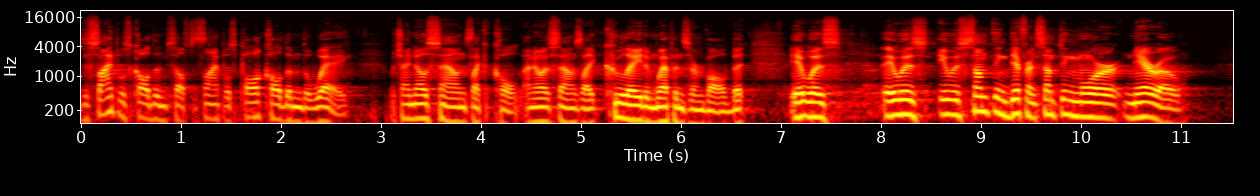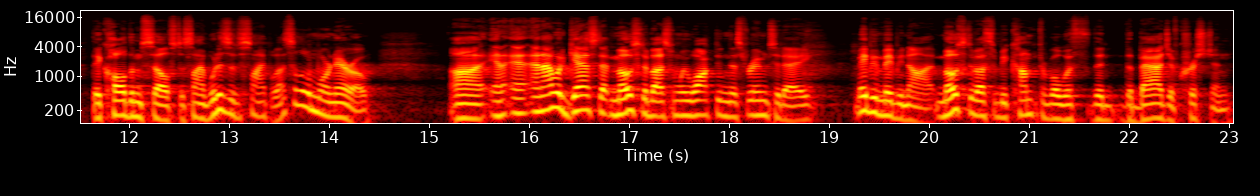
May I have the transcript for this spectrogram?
disciples called themselves disciples. Paul called them the way, which I know sounds like a cult. I know it sounds like Kool Aid and weapons are involved, but it was, it was, it was something different, something more narrow they called themselves disciples. What is a disciple? That's a little more narrow. Uh, and, and, and I would guess that most of us, when we walked in this room today, maybe, maybe not, most of us would be comfortable with the, the badge of Christian.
